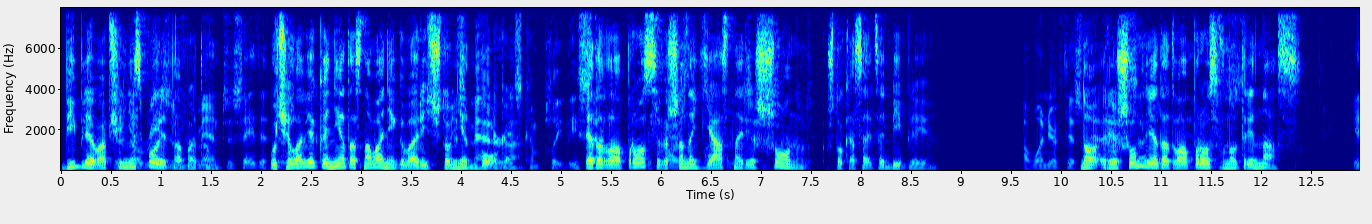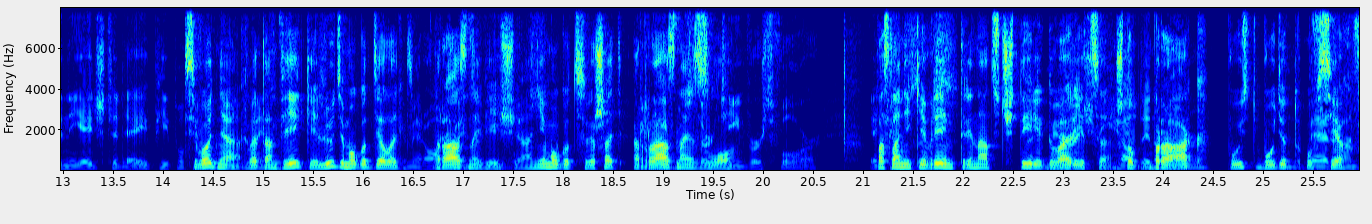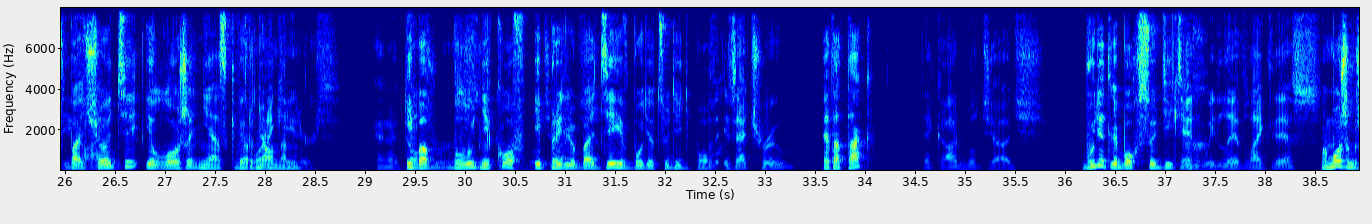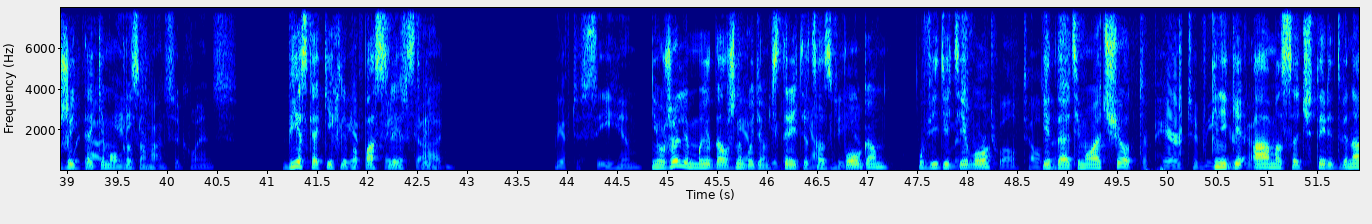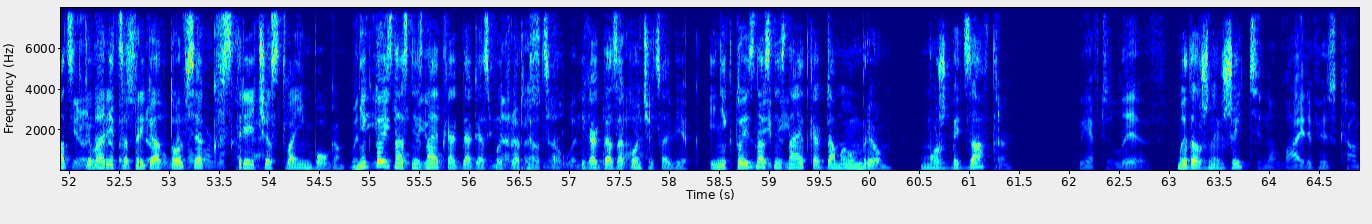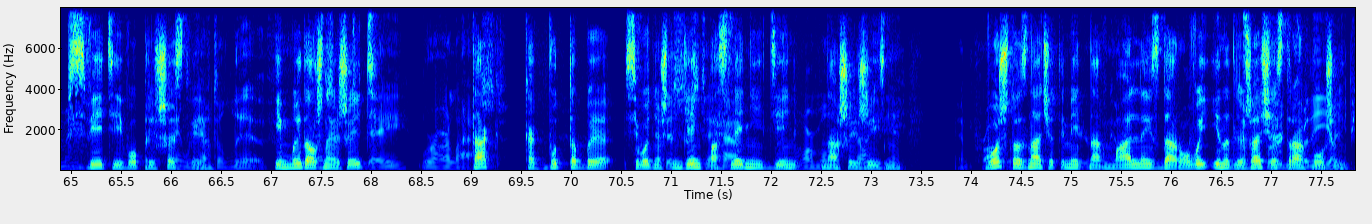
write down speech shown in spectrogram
Библия вообще не спорит об этом. У человека нет оснований говорить, что нет Бога. Этот вопрос совершенно ясно решен, что касается Библии. Но решен ли этот вопрос внутри нас? Сегодня, в этом веке, люди могут делать разные вещи. Они могут совершать разное зло. В послании к евреям 13.4 говорится, что брак пусть будет у всех в почете и ложе неоскверненным. Ибо блудников и прелюбодеев будет судить Бог. Это так? Будет ли Бог судить их? Мы можем жить таким образом? Без каких-либо последствий. Неужели мы должны будем встретиться с Богом, увидеть Его и дать Ему отчет? В книге Амоса 4.12 говорится, «Приготовься к встрече с твоим Богом». Никто из нас не знает, когда Господь вернется и когда закончится век. И никто из нас не знает, когда мы умрем. Может быть, завтра. Мы должны жить в свете Его пришествия. И мы должны жить так, как будто бы сегодняшний день последний день нашей жизни. Вот что значит иметь нормальный, здоровый и надлежащий страх Божий.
